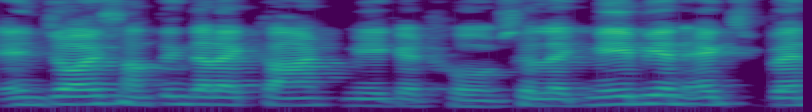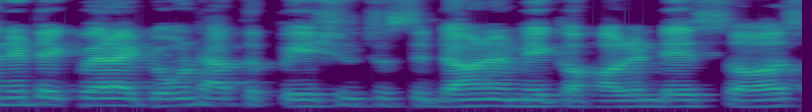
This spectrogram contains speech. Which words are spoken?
enjoy something that I can't make at home. So like maybe an eggs Benedict where I don't have the patience to sit down and make a hollandaise sauce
